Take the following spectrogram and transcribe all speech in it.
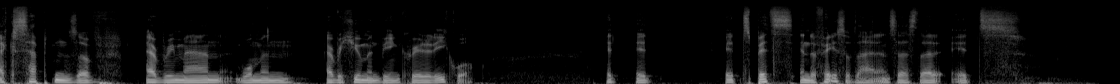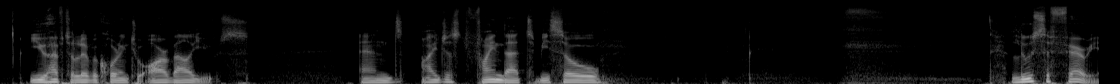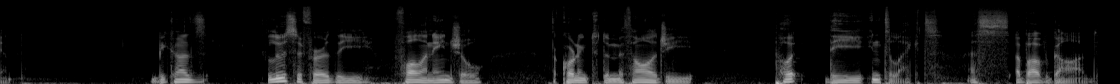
acceptance of every man, woman, every human being created equal. It it it spits in the face of that and says that it's you have to live according to our values. And I just find that to be so Luciferian. Because Lucifer, the fallen angel, according to the mythology, put the intellect as above God.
